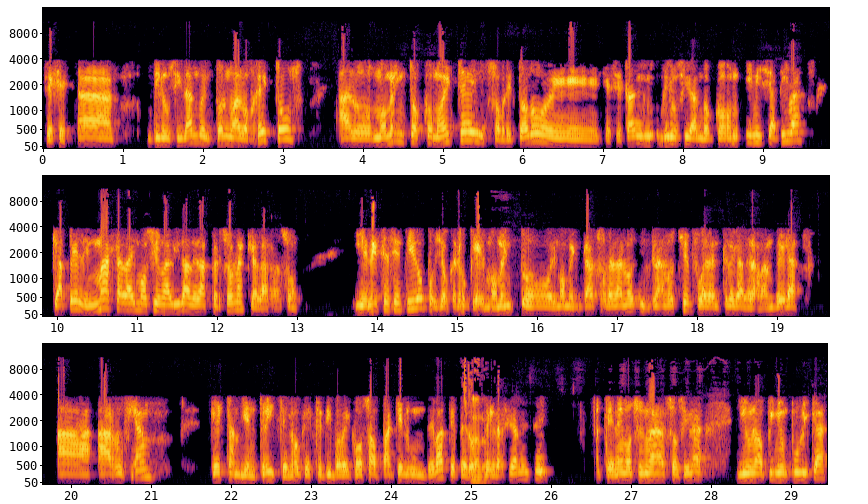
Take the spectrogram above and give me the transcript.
que se está dilucidando en torno a los gestos, a los momentos como este y sobre todo eh, que se está dilucidando con iniciativas que apelen más a la emocionalidad de las personas que a la razón. Y en ese sentido, pues yo creo que el momento, el momentazo de la, de la noche fue la entrega de la bandera a, a Rufián, que es también triste, ¿no? Que este tipo de cosas opaquen un debate, pero desgraciadamente tenemos una sociedad y una opinión pública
